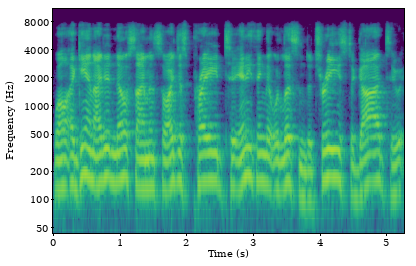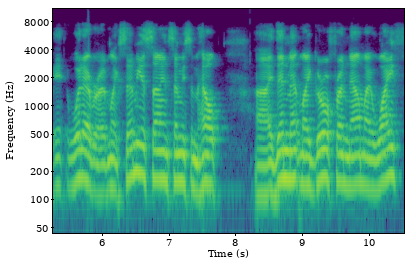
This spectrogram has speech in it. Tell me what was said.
Well, again, I didn't know Simon, so I just prayed to anything that would listen to trees, to God, to whatever. I'm like, send me a sign, send me some help. Uh, I then met my girlfriend, now my wife.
